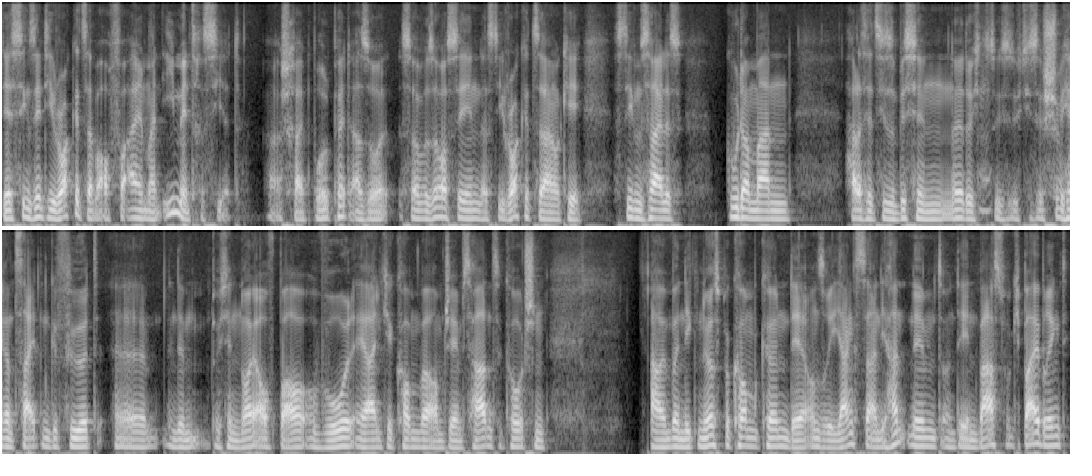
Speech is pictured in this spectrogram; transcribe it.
Deswegen sind die Rockets aber auch vor allem an ihm interessiert, äh, schreibt Bullpet. Also soll wohl so aussehen, dass die Rockets sagen, okay, Steven Silas, guter Mann, hat das jetzt hier so ein bisschen ne, durch, durch, durch, diese schweren Zeiten geführt, äh, dem, durch den Neuaufbau, obwohl er eigentlich gekommen war, um James Harden zu coachen. Aber wenn wir Nick Nurse bekommen können, der unsere Youngster an die Hand nimmt und denen Basketball wirklich beibringt,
